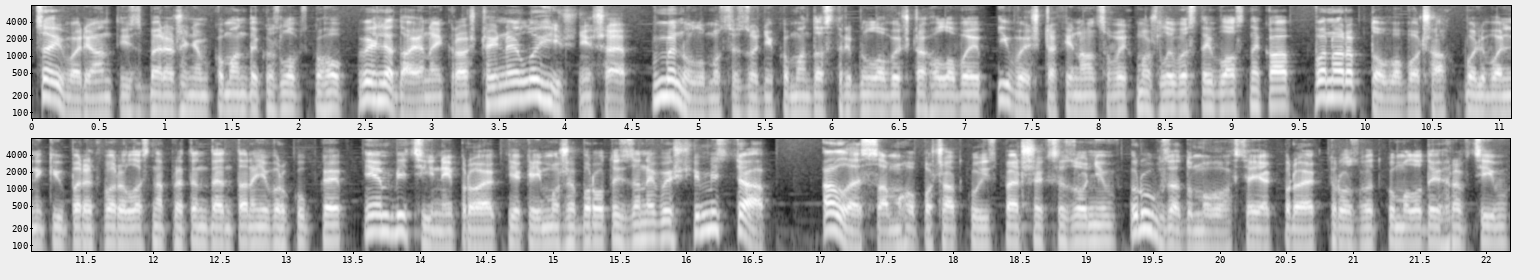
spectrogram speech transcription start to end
Цей варіант із збереженням команди Козловського виглядає найкраще і найлогічніше. В минулому сезоні команда стрибнула вище голови і вище фінансових можливостей власника. Вона раптово в очах вболівальників перетворилась на претендента на Єврокубки і амбіційний проект, який може боротись за найвищі місця. Але з самого початку із перших сезонів рух задумувався як проект розвитку молодих гравців,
